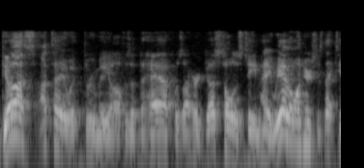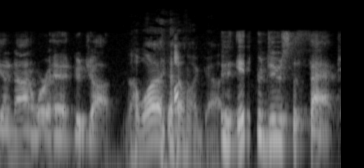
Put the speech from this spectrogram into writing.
Gus. I tell you what threw me off is at the half was I heard Gus told his team, "Hey, we haven't won here since 1999, and we're ahead. Good job." what? Oh my god. And introduce the fact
